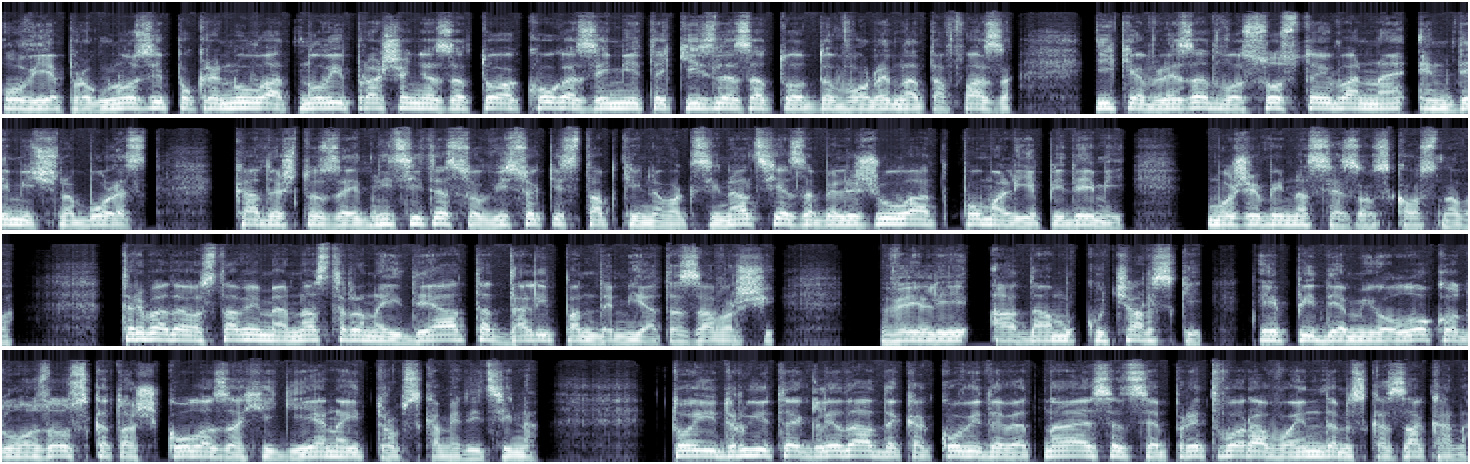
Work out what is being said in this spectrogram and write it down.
Овие прогнози покренуваат нови прашања за тоа кога земјите ќе излезат од вонредната фаза и ќе влезат во состојба на ендемична болест, каде што заедниците со високи стапки на вакцинација забележуваат помали епидемии, можеби на сезонска основа. Треба да оставиме настрана идејата дали пандемијата заврши вели Адам Кучарски, епидемиолог од Лонзовската школа за хигиена и тропска медицина. Тој и другите гледаат дека COVID-19 се претвора во ендемска закана,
